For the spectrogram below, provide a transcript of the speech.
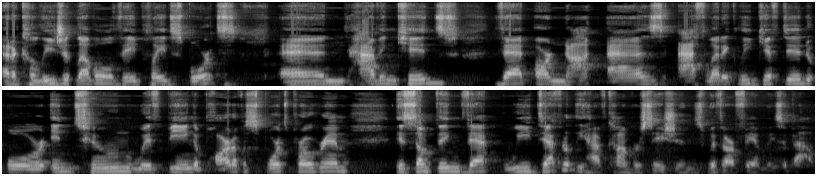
at a collegiate level, they played sports and having kids that are not as athletically gifted or in tune with being a part of a sports program is something that we definitely have conversations with our families about.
